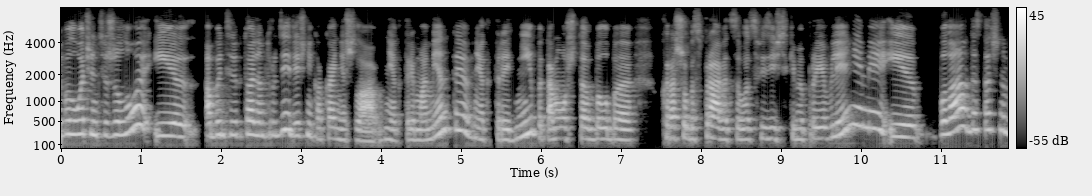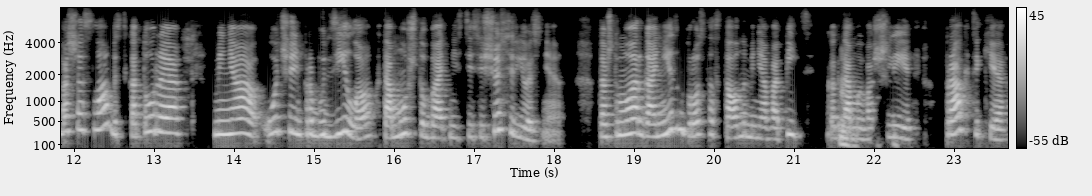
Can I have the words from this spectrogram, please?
было очень тяжело, и об интеллектуальном труде речь никакая не шла в некоторые моменты, в некоторые дни, потому что было бы хорошо бы справиться вот с физическими проявлениями, и была достаточно большая слабость, которая меня очень пробудила к тому, чтобы отнестись еще серьезнее, потому что мой организм просто стал на меня вопить, когда мы вошли в практике,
